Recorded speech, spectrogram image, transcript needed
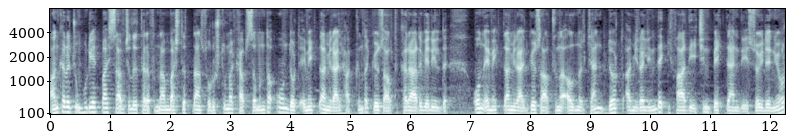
Ankara Cumhuriyet Başsavcılığı tarafından başlatılan soruşturma kapsamında 14 emekli amiral hakkında gözaltı kararı verildi. 10 emekli amiral gözaltına alınırken 4 amiralin de ifade için beklendiği söyleniyor.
